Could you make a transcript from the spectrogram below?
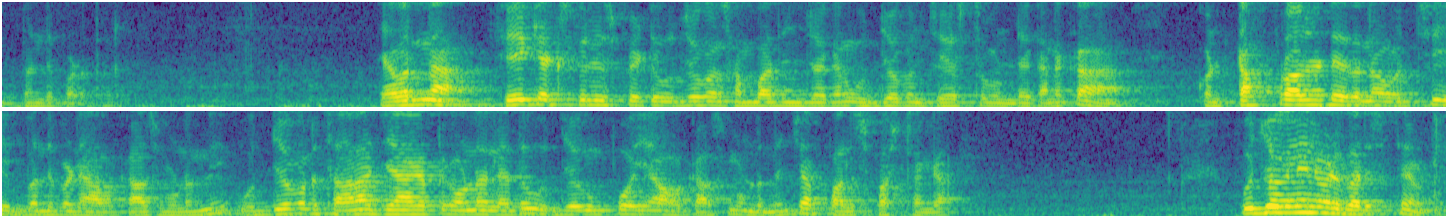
ఇబ్బంది పడతారు. ఎవరన్నా ఫేక్ ఎక్స్పీరియన్స్ పెట్టి ఉద్యోగం సంపాదించాకని ఉద్యోగం చేస్తూ ఉంటే కనుక కొన్ని టఫ్ ప్రాజెక్ట్ ఏదైనా వచ్చి ఇబ్బంది పడే అవకాశం ఉంటుంది. ఉద్యోగం చాలా జాగ్రత్తగా ఉండాలి లేదా ఉద్యోగం పోయే అవకాశం ఉంటుందని చెప్పాలి స్పష్టంగా. ఉద్యోగం లేని వాడి పరిస్థితి ఏమిటి?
